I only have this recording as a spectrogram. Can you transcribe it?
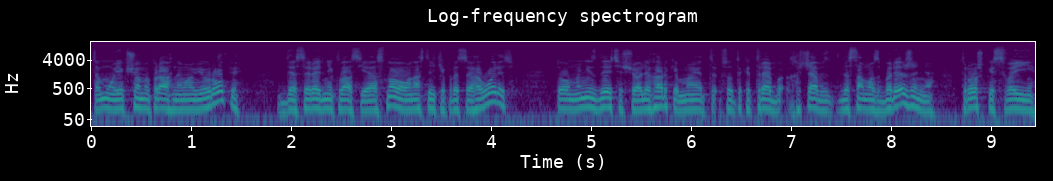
Тому, якщо ми прагнемо в Європі, де середній клас є основа, у нас тільки про це говорять, то мені здається, що олігархи мають все-таки треба, хоча б для самозбереження, трошки свої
